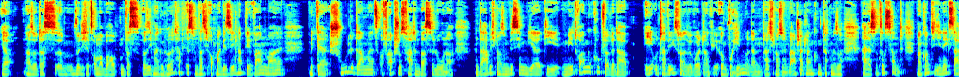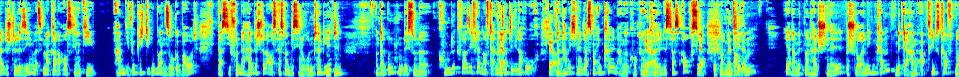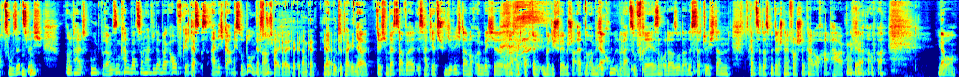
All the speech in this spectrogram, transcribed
Ja, also das ähm, würde ich jetzt auch mal behaupten. Was, was ich mal gehört habe, ist und was ich auch mal gesehen habe, wir waren mal mit der Schule damals auf Abschlussfahrt in Barcelona. Und da habe ich mal so ein bisschen mir die Metro angeguckt, weil wir da eh unterwegs waren. Also wir wollten irgendwie irgendwo hin und dann hatte ich mal so den Bahnsteig angeguckt und dachte mir so, ah, das ist interessant. Man konnte die nächste Haltestelle sehen, weil es immer gerade ausging. Und die haben die wirklich die U-Bahn so gebaut, dass die von der Haltestelle aus erstmal ein bisschen runtergeht. Mhm und dann unten durch so eine Kuhle quasi fährt und auf der anderen ja. Seite wieder hoch. Ja. Dann habe ich mir das mal in Köln angeguckt und in ja. Köln ist das auch so. Ja, das machen ganz und warum? Viele. Ja, damit man halt schnell beschleunigen kann mit der Hangabtriebskraft noch zusätzlich mhm. Und halt gut bremsen kann, weil es dann halt wieder bergauf geht. Ja. Das ist eigentlich gar nicht so dumm. Das ne? ist total geil, der Gedanke. Ja, ja gut, total genial. Ja, durch den Westerwald ist halt jetzt schwierig, da noch irgendwelche oder halt auch die, über die Schwäbische Alb noch irgendwelche ja. Kuhlen reinzufräsen oder so. Dann ist natürlich dann, kannst du das mit der Schnellfahrstrecke halt auch abhaken. Ja. Aber ja.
